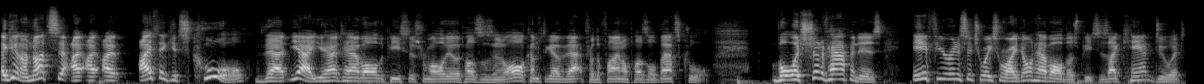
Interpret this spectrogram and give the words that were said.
again, I'm not saying I, I I think it's cool that yeah, you had to have all the pieces from all the other puzzles and it all comes together that for the final puzzle. That's cool. But what should have happened is if you're in a situation where I don't have all those pieces, I can't do it.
